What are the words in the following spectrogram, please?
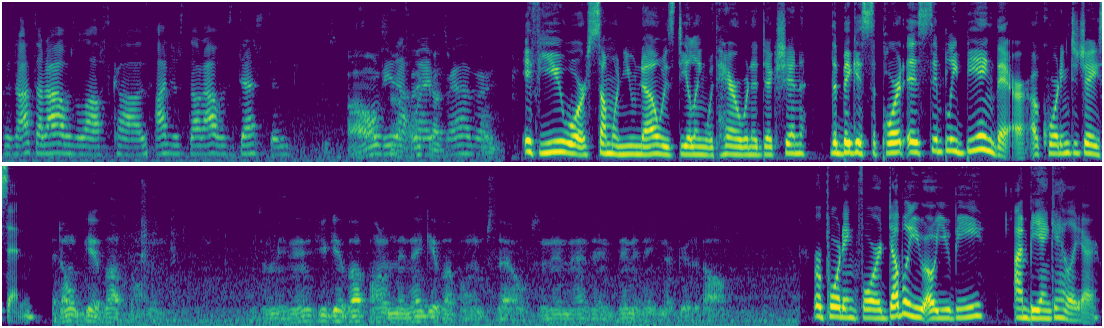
Because I thought I was a lost cause. I just thought I was destined. I honestly Be that way forever. Um, if you or someone you know is dealing with heroin addiction, the biggest support is simply being there, according to Jason. Don't give up on them. 'Cause, I mean, if you give up on them, then they give up on themselves, and then that then it ain't no good at all. Reporting for WOUB, I'm Bianca Hillier.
